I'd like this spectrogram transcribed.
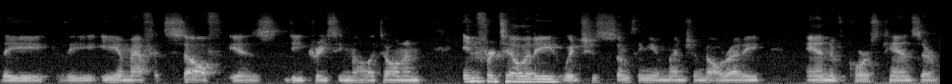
The the EMF itself is decreasing melatonin. Infertility, which is something you mentioned already, and of course cancer.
